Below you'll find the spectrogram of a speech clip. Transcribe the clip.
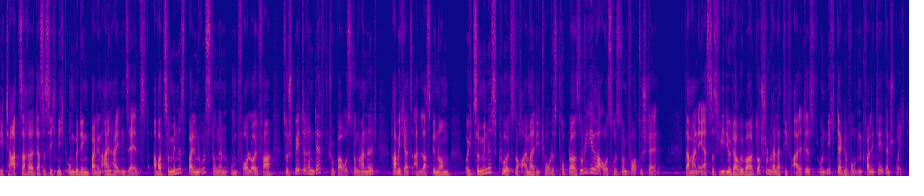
Die Tatsache, dass es sich nicht unbedingt bei den Einheiten selbst, aber zumindest bei den Rüstungen um Vorläufer zur späteren Death Trooper Rüstung handelt, habe ich als Anlass genommen, euch zumindest kurz noch einmal die Todestruppler sowie ihre Ausrüstung vorzustellen, da mein erstes Video darüber doch schon relativ alt ist und nicht der gewohnten Qualität entspricht.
